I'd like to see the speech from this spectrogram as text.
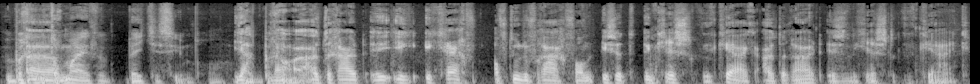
We beginnen um, toch maar even een beetje simpel. Ja, nou, uiteraard. Ik, ik krijg af en toe de vraag van... is het een christelijke kerk? Uiteraard is het een christelijke kerk.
